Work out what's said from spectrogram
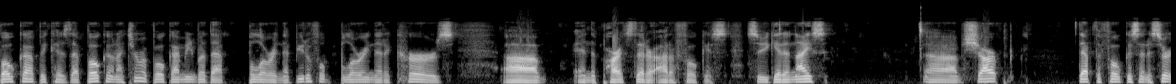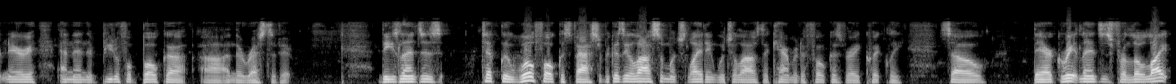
bokeh because that bokeh, when I term about bokeh, I mean by that blurring, that beautiful blurring that occurs uh, and the parts that are out of focus. So you get a nice uh, sharp depth of focus in a certain area and then the beautiful bokeh uh, and the rest of it. These lenses typically will focus faster because they allow so much lighting which allows the camera to focus very quickly. So they are great lenses for low light.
